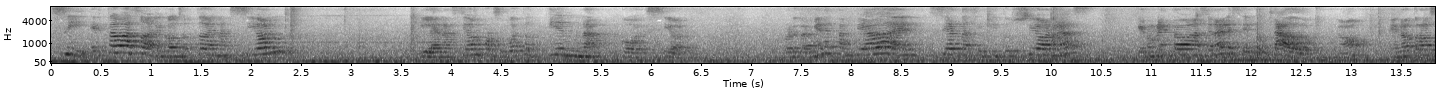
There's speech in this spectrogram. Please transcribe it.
Sí, está basado en el concepto de nación y la nación, por supuesto, tiene una cohesión, pero también está anclada en ciertas instituciones que en un Estado nacional es el Estado, ¿no? En otros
